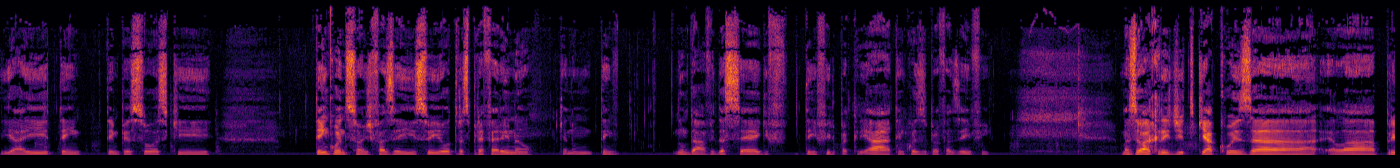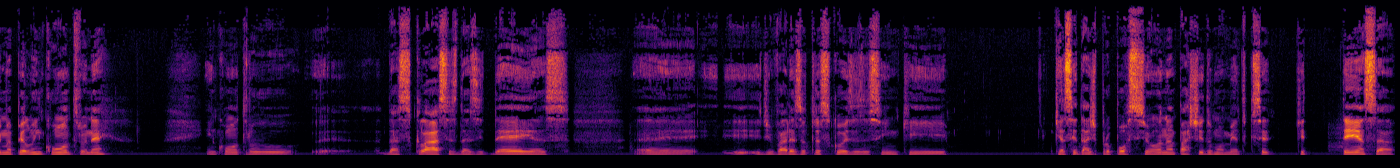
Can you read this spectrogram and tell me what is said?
E aí tem, tem pessoas que têm condições de fazer isso e outras preferem não, porque não tem não dá, a vida segue, tem filho para criar, tem coisas para fazer, enfim. Mas eu acredito que a coisa ela prima pelo encontro, né? Encontro eh, das classes, das ideias é, e de várias outras coisas assim que que a cidade proporciona a partir do momento que você tem essa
